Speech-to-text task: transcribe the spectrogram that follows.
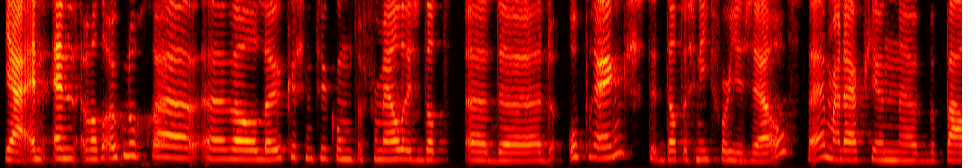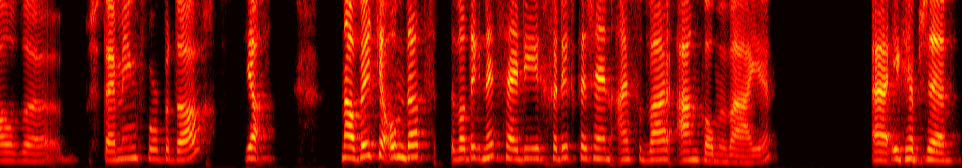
Ja, en, en wat ook nog uh, uh, wel leuk is natuurlijk om te vermelden, is dat uh, de, de opbrengst, dat is niet voor jezelf, hè, maar daar heb je een bepaalde bestemming voor bedacht. Ja, nou weet je, omdat, wat ik net zei, die gedichten zijn als het ware aankomen waaien. ik heb ze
